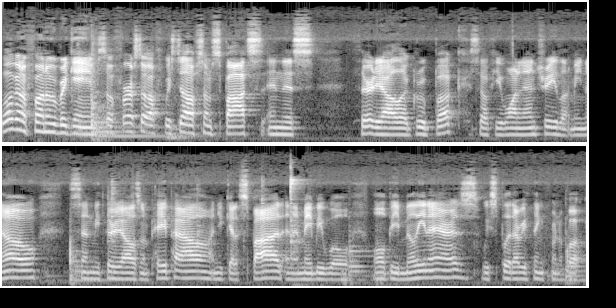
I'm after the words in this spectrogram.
Welcome to Fun Uber Games. So first off, we still have some spots in this $30 group book. So if you want an entry, let me know. Send me $30 on PayPal and you get a spot and then maybe we'll all be millionaires. We split everything from the book.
